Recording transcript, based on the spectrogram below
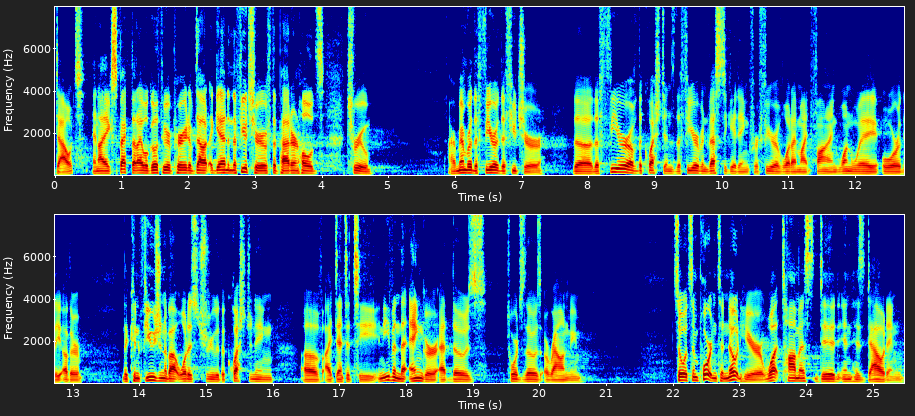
doubt, and I expect that I will go through a period of doubt again in the future if the pattern holds true. I remember the fear of the future, the, the fear of the questions, the fear of investigating for fear of what I might find one way or the other, the confusion about what is true, the questioning of identity, and even the anger at those towards those around me. So it's important to note here what Thomas did in his doubting.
